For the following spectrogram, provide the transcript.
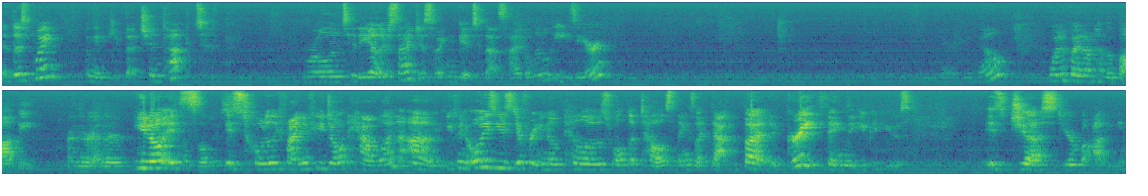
At this point, I'm going to keep that chin tucked. Roll him to the other side just so I can get to that side a little easier. There we go. What if I don't have a boppy? Are there other You know, it's it's totally fine if you don't have one. Um, you can always use different, you know, pillows, rolled up towels, things like that. But a great thing that you could use is just your body.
